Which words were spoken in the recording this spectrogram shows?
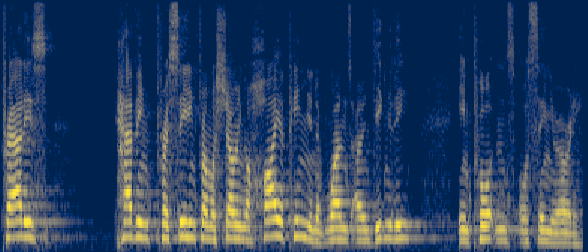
Proud is having, proceeding from, or showing a high opinion of one's own dignity, importance, or seniority.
